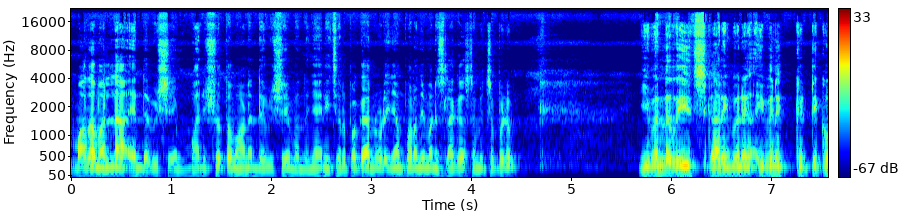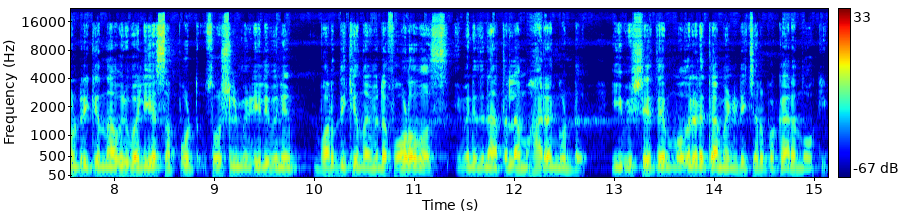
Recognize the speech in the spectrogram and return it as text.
മതമല്ല എന്റെ വിഷയം മനുഷ്യത്വമാണ് എന്റെ വിഷയമെന്ന് ഞാൻ ഈ ചെറുപ്പക്കാരനോട് ഞാൻ പറഞ്ഞ് മനസ്സിലാക്കാൻ ശ്രമിച്ചപ്പോഴും ഇവന്റെ റീച്ച് കാരണം ഇവന് ഇവന് കിട്ടിക്കൊണ്ടിരിക്കുന്ന ഒരു വലിയ സപ്പോർട്ട് സോഷ്യൽ മീഡിയയിൽ ഇവന് വർദ്ധിക്കുന്ന ഇവന്റെ ഫോളോവേഴ്സ് ഇവൻ ഇതിനകത്തെല്ലാം ഹരം കൊണ്ട് ഈ വിഷയത്തെ മുതലെടുക്കാൻ വേണ്ടിയിട്ട് ചെറുപ്പക്കാരൻ നോക്കി.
